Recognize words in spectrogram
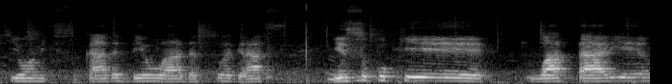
Kiyomi Tsukada deu a da sua graça. Isso porque o Atari é,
